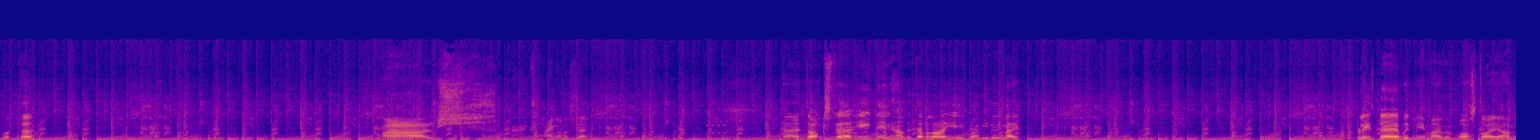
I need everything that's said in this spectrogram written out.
What the? Oh, sh- hang on a sec. Uh, Dogster, evening. How the devil are you? Where have you been, mate? Please bear with me a moment whilst I um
